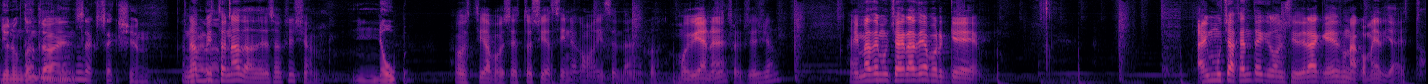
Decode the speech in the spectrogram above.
Yo no encontraba en. Succession. ¿No has visto nada de Succession? Nope. Hostia, pues esto sí es cine, como dice el Daniel Ross. Muy bien, ¿eh? Succession. A mí me hace mucha gracia porque hay mucha gente que considera que es una comedia esto.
